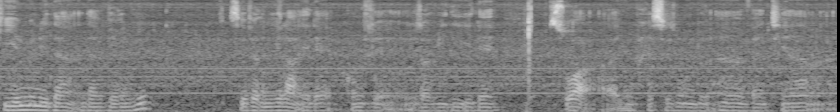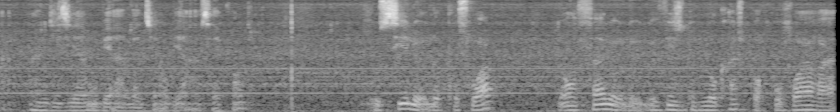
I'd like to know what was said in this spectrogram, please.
qui est muni d'un vernier. Ce vernier-là, il est, comme j'avais dit, il est soit à une précision de 1 vingtième, 1 dixième, ou bien 1 vingtième, ou bien 1 cinquante. Aussi le, poussoir, et enfin le, vis de blocage pour pouvoir euh,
